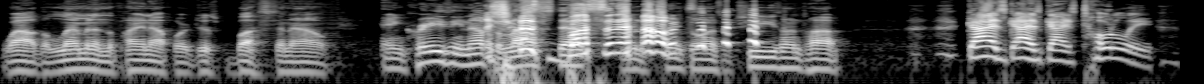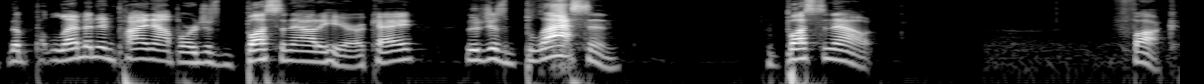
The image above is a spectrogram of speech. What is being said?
wow, the lemon and the pineapple are just busting out. And crazy enough, the Just last step, busting out. Sprinkle on some cheese on top. Guys, guys, guys, totally. The p- lemon and pineapple are just busting out of here, okay? They're just blasting. They're busting out. Fuck.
